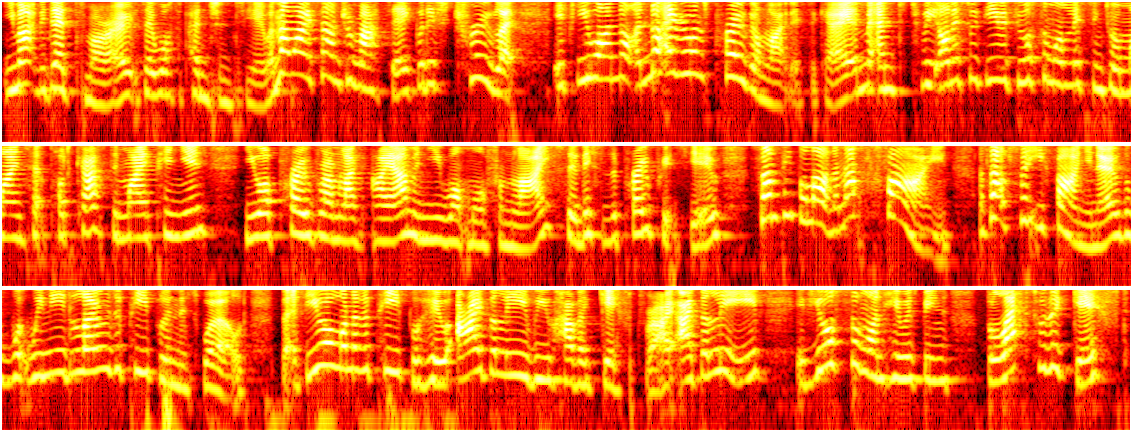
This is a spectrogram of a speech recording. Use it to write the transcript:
you might be dead tomorrow, so what's a pension to you? And that might sound dramatic, but it's true. Like, if you are not, and not everyone's programmed like this, okay? And, and, to be honest with you, if you're someone listening to a mindset podcast, in my opinion, you are programmed like I am and you want more from life. So this is appropriate to you. Some people aren't, and that's fine. That's absolutely fine. You know, the, we need loads of people in this world. But if you are one of the people who I believe you have a gift, right? I believe if you're someone who has been blessed with a gift,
